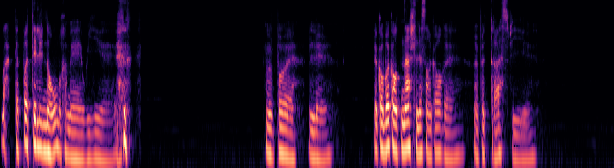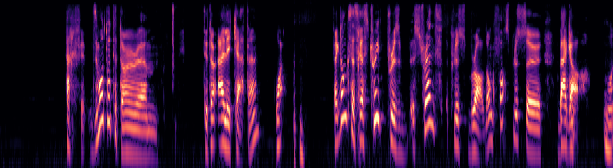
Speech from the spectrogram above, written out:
Bah, peut-être pas tel nombre, mais oui. Euh... pas. Euh, le... le combat contre Nash laisse encore euh, un peu de traces, puis. Parfait. Dis-moi, toi, t'es un. T'es un Alécat, hein? Ouais. Fait que donc, ça serait street plus, Strength plus Brawl. Donc, force plus bagarre. Ouais.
